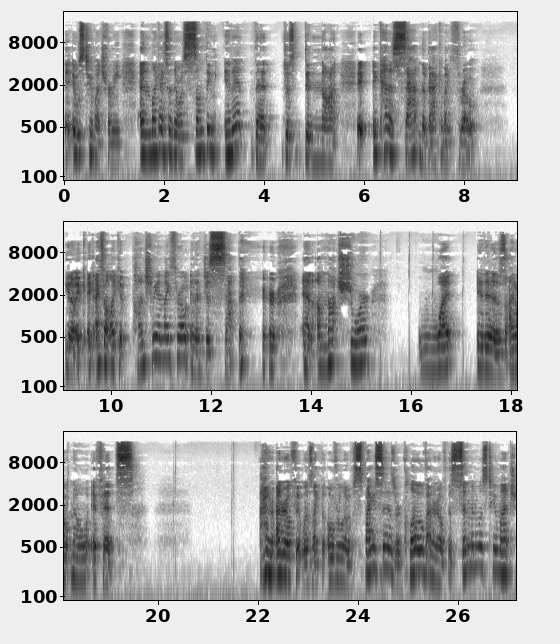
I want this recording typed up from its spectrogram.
it, it was too much for me. And like i said there was something in it that just did not it it kind of sat in the back of my throat. You know it, it, i felt like it punched me in my throat and then just sat there. And I'm not sure what it is. I don't know if it's, I don't, know if it was like the overload of spices or clove. I don't know if the cinnamon was too much.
